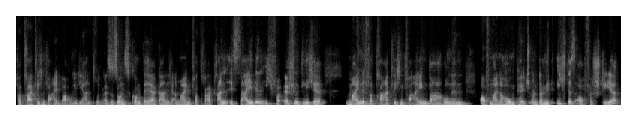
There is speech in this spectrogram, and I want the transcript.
vertraglichen Vereinbarungen in die Hand drücken. Also sonst kommt er ja gar nicht an meinen Vertrag ran, es sei denn, ich veröffentliche meine vertraglichen Vereinbarungen auf meiner Homepage. Und damit ich das auch verstehe,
